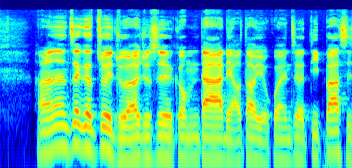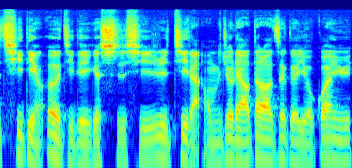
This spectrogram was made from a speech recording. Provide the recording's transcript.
好了，那这个最主要就是跟我们大家聊到有关于这第八十七点二集的一个实习日记啦。我们就聊到了这个有关于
